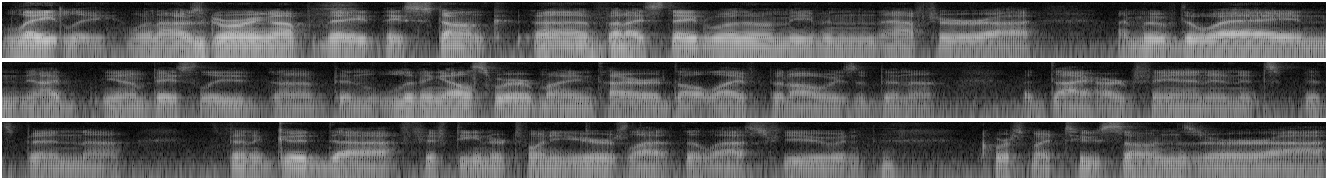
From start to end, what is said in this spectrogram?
Lately, when I was growing up, they they stunk, uh, mm-hmm. but I stayed with them even after uh, I moved away, and I you know basically uh, been living elsewhere my entire adult life, but always have been a, a diehard fan, and it's it's been uh, it's been a good uh, 15 or 20 years la- the last few, and of course my two sons are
